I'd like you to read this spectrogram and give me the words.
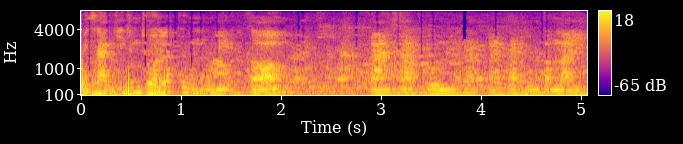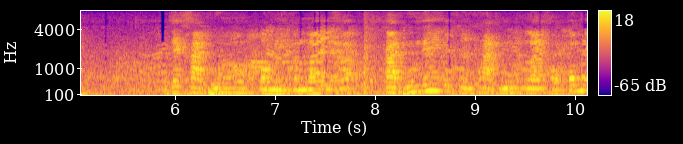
วิสาหกิจชุมชนและกลุ่มสองการขาดทุนนะครับการขาดทุนกำไรไม่ใช่ขาดทุนบ่มีกำไรนะครับ ขาดทุนนี่ก็คือขาดทุนกำไรของพ่อแม่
